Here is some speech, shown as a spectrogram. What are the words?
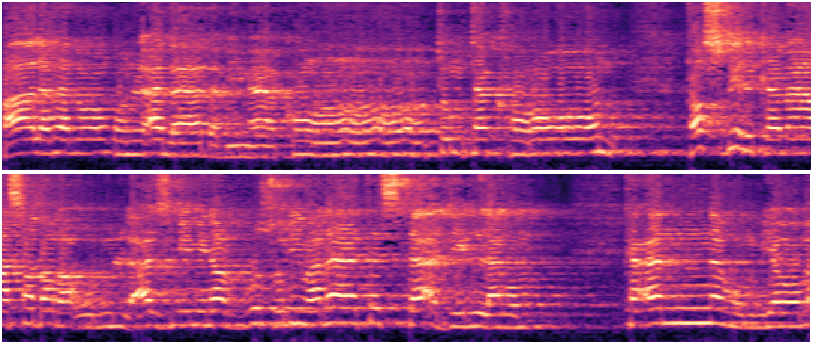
قال فذوقوا العذاب بما كنتم تكفرون. فاصبر كما صبر أولو العزم من الرسل ولا تستعجل لهم. كأنهم يوم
